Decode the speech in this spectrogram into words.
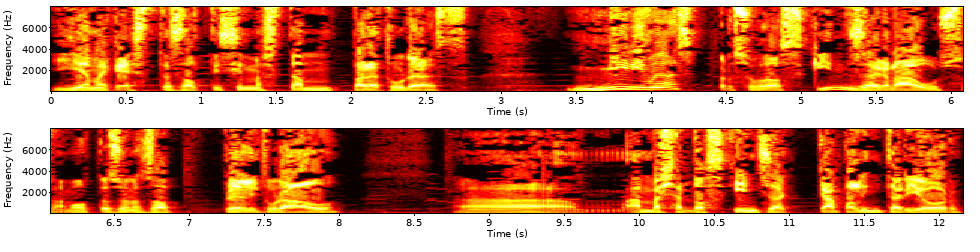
i amb aquestes altíssimes temperatures. Mínimes per sobre dels 15 graus a moltes zones del prelitoral. Eh, han baixat dels 15 cap a l'interior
